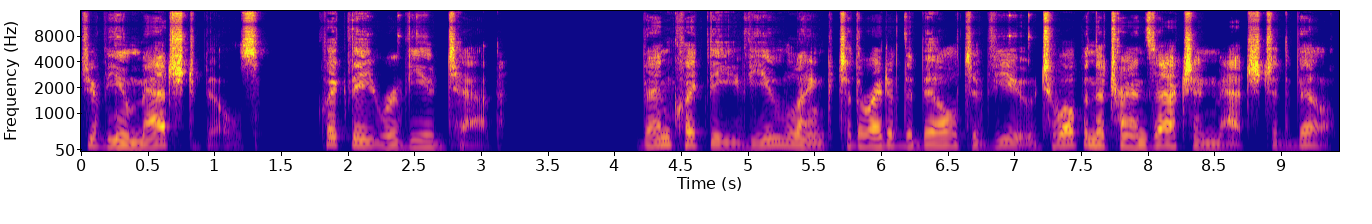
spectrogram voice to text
To view matched bills, click the Reviewed tab. Then click the View link to the right of the bill to view to open the transaction matched to the bill.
